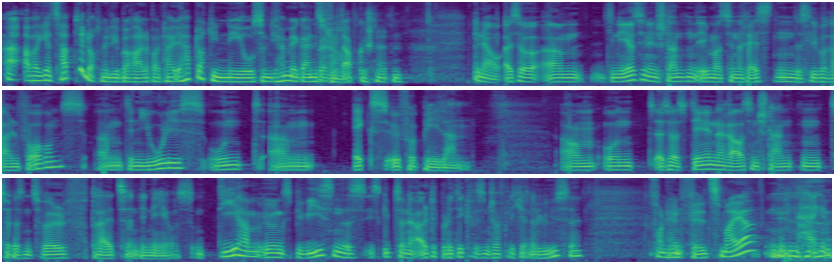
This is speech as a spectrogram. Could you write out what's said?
Ah, aber jetzt habt ihr doch eine liberale Partei. Ihr habt doch die Neos und die haben ja gar nicht genau. so schlecht abgeschnitten. Genau, also ähm, die Neos sind entstanden eben aus den Resten des liberalen Forums, ähm, den Julis und ähm, Ex-ÖVP-Lern. Ähm, und also aus denen heraus entstanden 2012, 13 die Neos. Und die haben übrigens bewiesen, dass es gibt so eine alte politikwissenschaftliche Analyse. Von Herrn Filzmeier? Nein.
